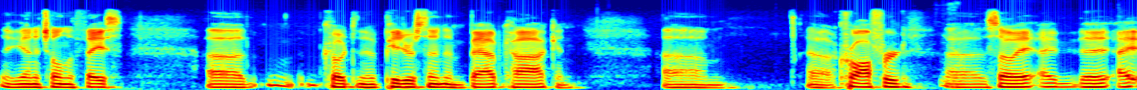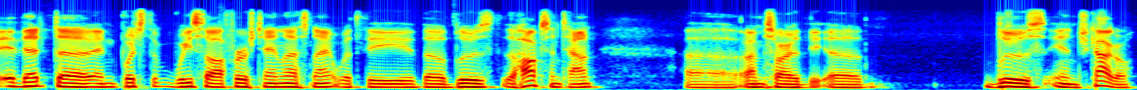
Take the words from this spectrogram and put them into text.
the NHL in the face. Uh, Coach uh, Peterson and Babcock and um, uh, Crawford. Uh, so I, I, the, I, that uh, and which the, we saw firsthand last night with the the Blues, the Hawks in town. Uh, I'm sorry, the uh, Blues in Chicago.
